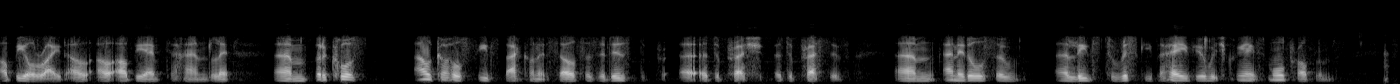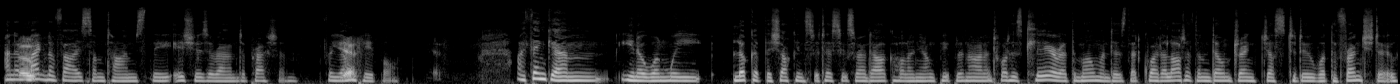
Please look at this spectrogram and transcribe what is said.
I'll be all right. I'll, I'll, I'll be able to handle it. Um, but of course, alcohol feeds back on itself as it is dep- a, depress- a depressive, um, and it also uh, leads to risky behavior, which creates more problems. And it so, magnifies sometimes the issues around depression for young yes, people. I think, um, you know, when we look at the shocking statistics around alcohol in young people in Ireland, what is clear at the moment is that quite a lot of them don't drink just to do what the French do,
